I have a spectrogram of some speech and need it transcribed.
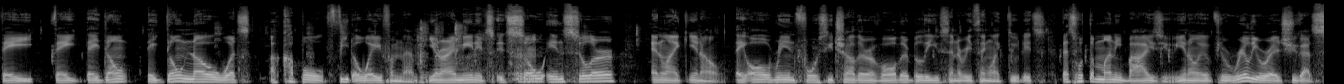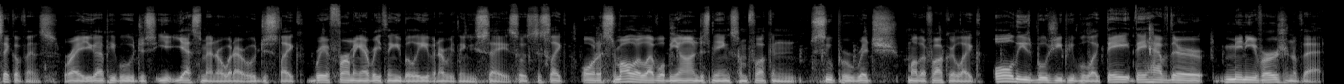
they they they don't they don't know what's a couple feet away from them. You know what I mean? It's it's so mm-hmm. insular and like you know they all reinforce each other of all their beliefs and everything. Like, dude, it's that's what the money buys you. You know, if you're really rich, you got sycophants, right? You got people who just yes men or whatever, who just like reaffirming everything you believe and everything you say. So it's just like on a smaller level beyond just being some fucking super rich motherfucker. Like all these bougie people, like they they have their mini version of that,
